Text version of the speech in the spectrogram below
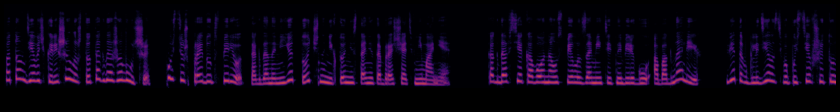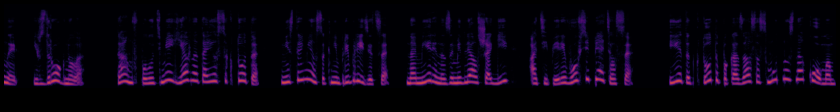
Потом девочка решила, что так даже лучше, пусть уж пройдут вперед, тогда на нее точно никто не станет обращать внимания. Когда все, кого она успела заметить на берегу, обогнали их, Вета вгляделась в опустевший туннель и вздрогнула. Там, в полутьме, явно таился кто-то, не стремился к ним приблизиться, намеренно замедлял шаги, а теперь и вовсе пятился. И этот кто-то показался смутно знакомым,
